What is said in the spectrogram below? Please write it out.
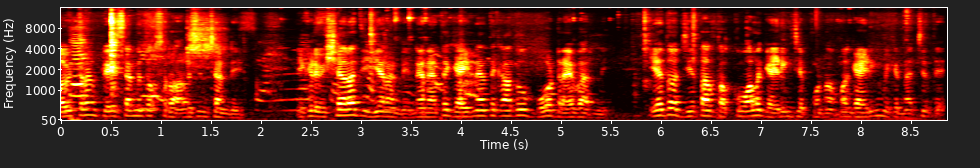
పవిత్రమైన ప్లేస్ అనేది ఒకసారి ఆలోచించండి. ఇక్కడ విషయాలు అయితే ఇయ్యానండి. నేనైతే గైడ్ అయితే కాదు బో డ్రైవర్ని ఏదో జీతాలు తక్కువ వల్ల గైడింగ్ చెప్పుకున్నాం మా గైడింగ్ మీకు నచ్చితే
